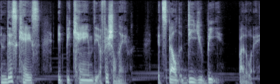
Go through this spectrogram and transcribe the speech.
In this case, it became the official name. It's spelled D U B, by the way.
